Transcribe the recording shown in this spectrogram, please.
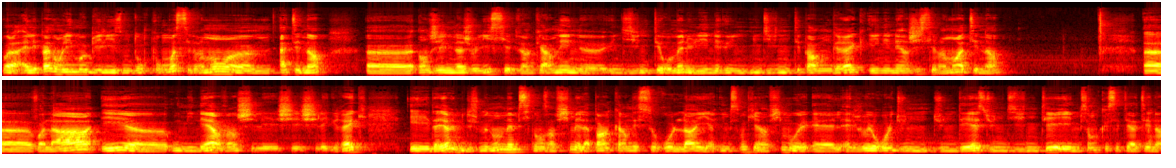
Voilà, elle n'est pas dans l'immobilisme. Donc pour moi, c'est vraiment euh, Athéna. Angelina Jolie, si elle devait incarner une, divinité romaine, une, divinité pardon, grecque et une énergie, c'est vraiment Athéna. voilà, et, ou Minerve hein, chez, les Grecs. Et d'ailleurs, je me demande même si dans un film, elle n'a pas incarné ce rôle-là. Il, me semble qu'il y a un film où elle, jouait le rôle d'une déesse, d'une divinité, et il me semble que c'était Athéna.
